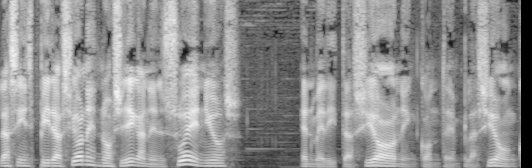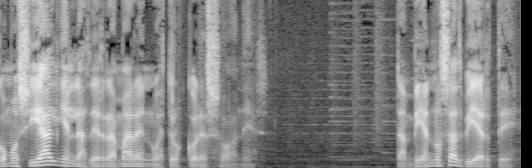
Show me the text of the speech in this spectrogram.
Las inspiraciones nos llegan en sueños, en meditación, en contemplación, como si alguien las derramara en nuestros corazones. También nos advierte,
